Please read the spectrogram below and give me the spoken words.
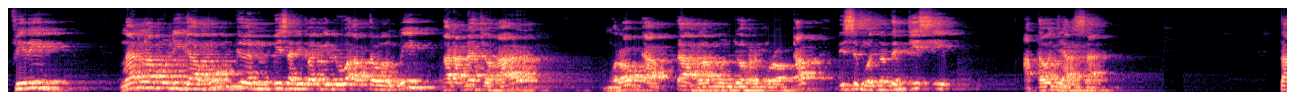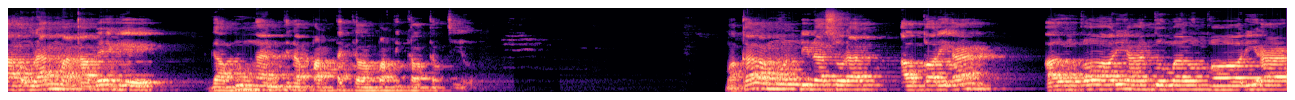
firid ngan lamun digabungkan bisa dibagi dua atau lebih karena johar murokab tah lamun johar murokab disebut nanti jisim atau jasa tah orang maka BG gabungan tina partikel-partikel kecil. Maka lamun dina surat Al-Qari'ah Al-Qari'atu mal Qari'ah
